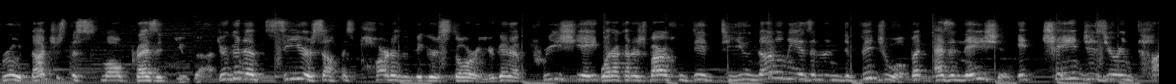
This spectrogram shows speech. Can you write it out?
fruit, not just the small present you got. You're going to see yourself as part of a bigger story. You're going to appreciate what HaKadosh Baruch Hu did to you, not only as an individual, but as a nation. It changes your entire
